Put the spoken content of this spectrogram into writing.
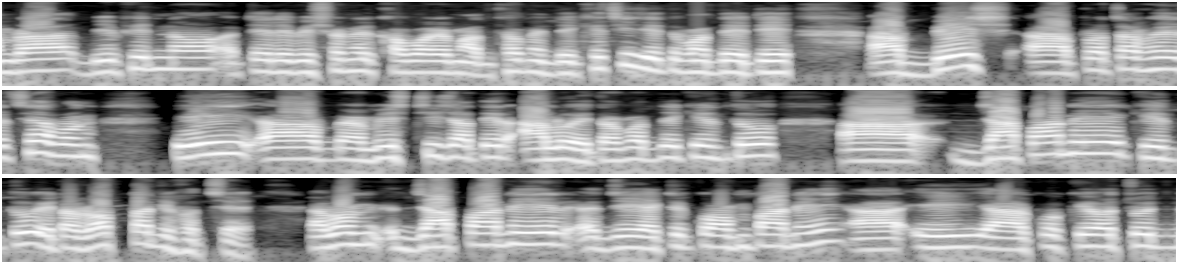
আমরা বিভিন্ন টেলিভিশনের খবরের মাধ্যমে দেখেছি যে ইতিমধ্যে এটি বেশ প্রচার হয়েছে এবং এই মিষ্টি জাতের আলু এটার মধ্যে কিন্তু জাপানে কিন্তু এটা রপ্তানি হচ্ছে। এবং জাপানের যে একটি কোম্পানি এই কোকিও চোদ্দ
